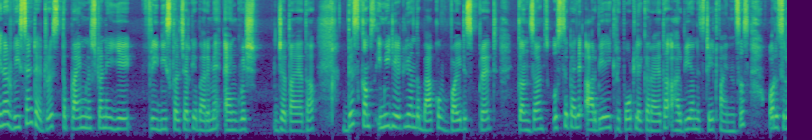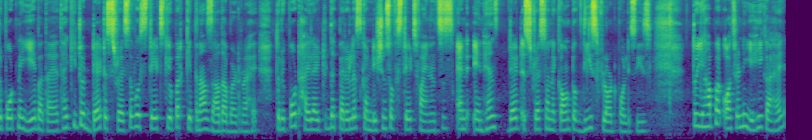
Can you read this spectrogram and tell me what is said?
In a recent address the prime minister ने ये फ्री बीस कल्चर के बारे में एंग्विश जताया था। This comes immediately on the back of widespread concern उससे पहले आरबीआई एक रिपोर्ट लेकर आया था R B on state finances और इस रिपोर्ट ने यह बताया था कि जो डेट स्ट्रेस है, वो स्टेट्स के ऊपर कितना ज़्यादा बढ़ रहा है। तो report highlighted the perilous condition of states finances and enhance debt stress on account of these flawed policies तो यहाँ पर ऑथर ने यही कहा है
